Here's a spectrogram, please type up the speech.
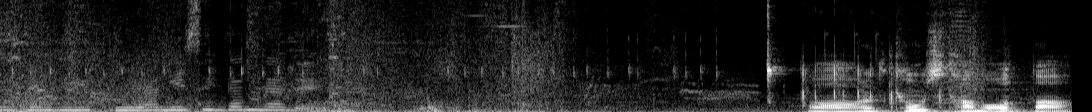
보니 고향이 생각나네. 와 그래도 경험치 다 먹었다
